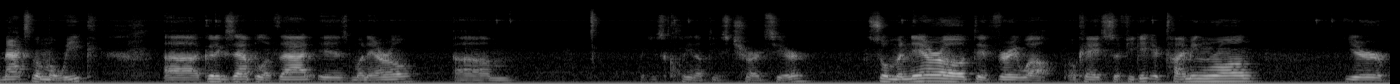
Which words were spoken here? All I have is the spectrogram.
maximum a week. Uh, good example of that is Monero. Um, just clean up these charts here. So Monero did very well. Okay, so if you get your timing wrong, you're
